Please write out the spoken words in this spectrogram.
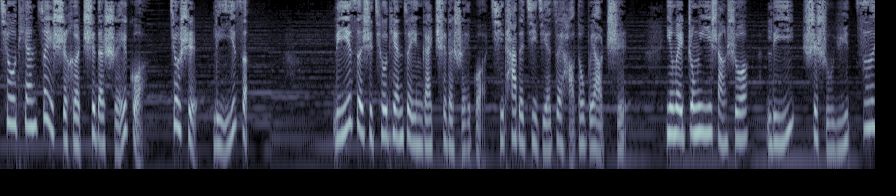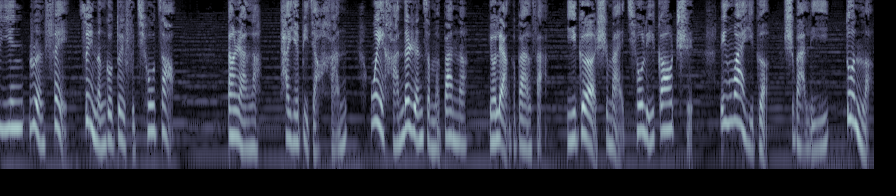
秋天最适合吃的水果就是梨子。梨子是秋天最应该吃的水果，其他的季节最好都不要吃，因为中医上说梨是属于滋阴润肺，最能够对付秋燥。当然了，它也比较寒，胃寒的人怎么办呢？有两个办法，一个是买秋梨膏吃，另外一个。是把梨炖了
